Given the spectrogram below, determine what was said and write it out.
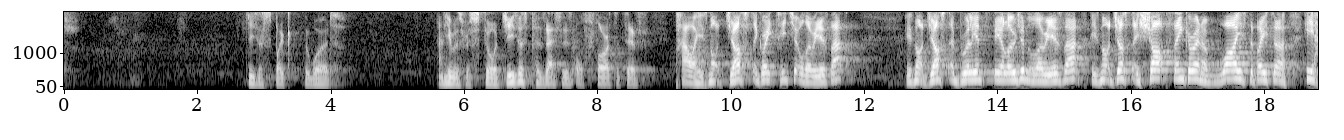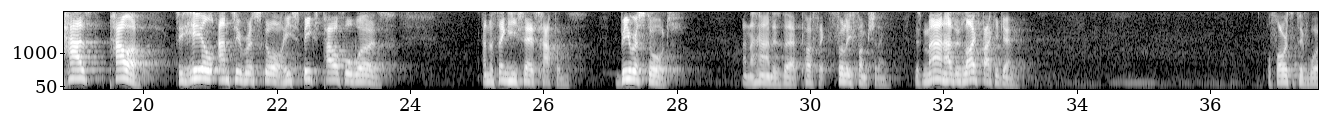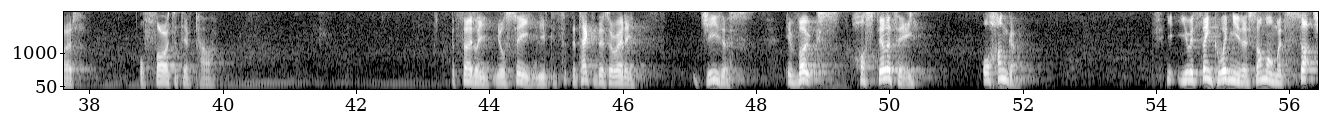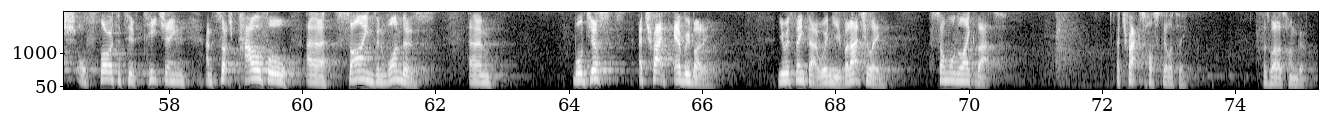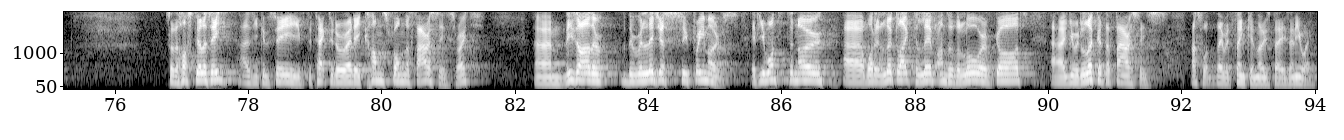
Jesus spoke the word and he was restored. Jesus possesses authoritative power. He's not just a great teacher, although he is that. He's not just a brilliant theologian, although he is that. He's not just a sharp thinker and a wise debater. He has power. To heal and to restore. He speaks powerful words, and the thing he says happens. Be restored. And the hand is there, perfect, fully functioning. This man has his life back again. Authoritative word, authoritative power. But thirdly, you'll see, and you've detected this already, Jesus evokes hostility or hunger. You would think, wouldn't you, that someone with such authoritative teaching and such powerful uh, signs and wonders um, will just attract everybody. You would think that, wouldn't you? But actually, someone like that attracts hostility as well as hunger. So, the hostility, as you can see, you've detected already, comes from the Pharisees, right? Um, these are the, the religious supremos. If you wanted to know uh, what it looked like to live under the law of God, uh, you would look at the Pharisees. That's what they would think in those days, anyway.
